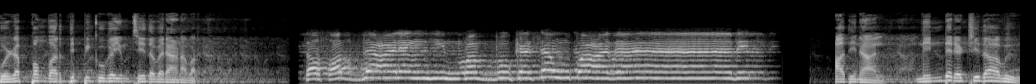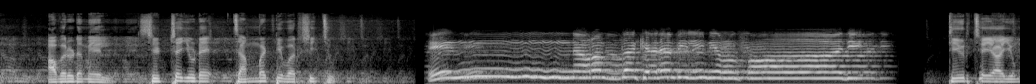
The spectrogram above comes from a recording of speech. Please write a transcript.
കുഴപ്പം വർദ്ധിപ്പിക്കുകയും ചെയ്തവരാണവർ. അതിനാൽ നിന്റെ രക്ഷിതാവ് അവരുടെ മേൽ ശിക്ഷയുടെ ചമ്മട്ടി വർഷിച്ചു. റബ്ബക ലബിൽ മിർസാദി. തീർച്ചയായും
